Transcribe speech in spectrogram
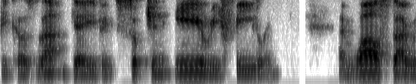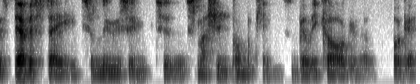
because that gave it such an eerie feeling. And whilst I was devastated to lose him to the Smashing Pumpkins, Billy Corgan, the bugger,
